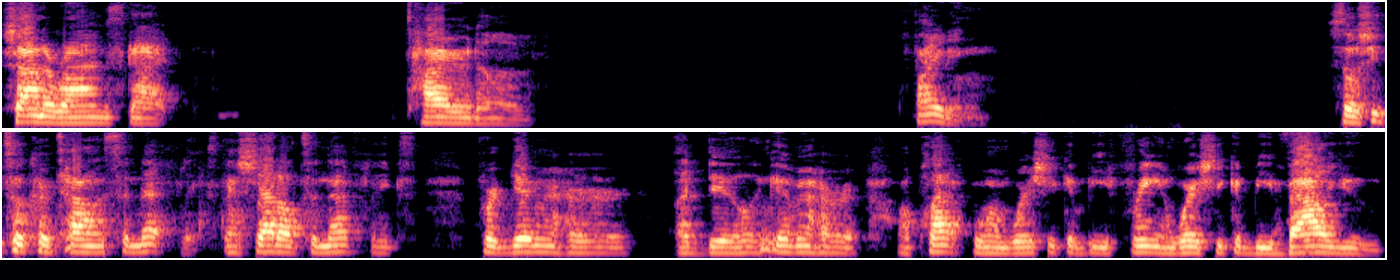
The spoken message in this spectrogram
Shonda Rhimes got tired of fighting. So she took her talents to Netflix. And shout out to Netflix for giving her a deal and giving her a platform where she can be free and where she can be valued.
